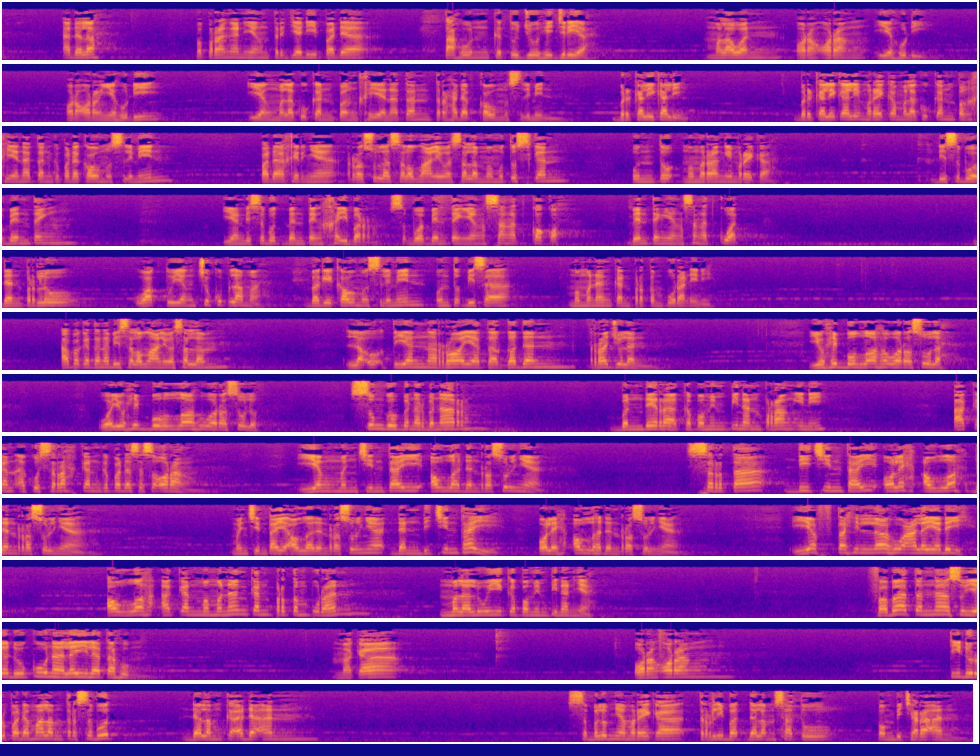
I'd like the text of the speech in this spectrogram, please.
adalah peperangan yang terjadi pada tahun ke-7 Hijriah melawan orang-orang Yahudi. Orang-orang Yahudi yang melakukan pengkhianatan terhadap kaum muslimin berkali-kali berkali-kali mereka melakukan pengkhianatan kepada kaum muslimin. Pada akhirnya Rasulullah sallallahu alaihi wasallam memutuskan untuk memerangi mereka. Di sebuah benteng yang disebut benteng Khaybar, sebuah benteng yang sangat kokoh, benteng yang sangat kuat. Dan perlu waktu yang cukup lama bagi kaum muslimin untuk bisa memenangkan pertempuran ini. Apa kata Nabi sallallahu alaihi wasallam? La u'tiyanna rayata gadan rajulan yuhibbu Allah wa rasulah wa yuhibbuhu Allah wa rasuluh. Sungguh benar-benar bendera kepemimpinan perang ini akan aku serahkan kepada seseorang yang mencintai Allah dan Rasulnya serta dicintai oleh Allah dan Rasulnya mencintai Allah dan Rasulnya dan dicintai oleh Allah dan Rasulnya. Yaftahillahu ala yadih. Allah akan memenangkan pertempuran melalui kepemimpinannya. Fabatan nasu yadukuna laylatahum. Maka orang-orang tidur pada malam tersebut dalam keadaan sebelumnya mereka terlibat dalam satu pembicaraan.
